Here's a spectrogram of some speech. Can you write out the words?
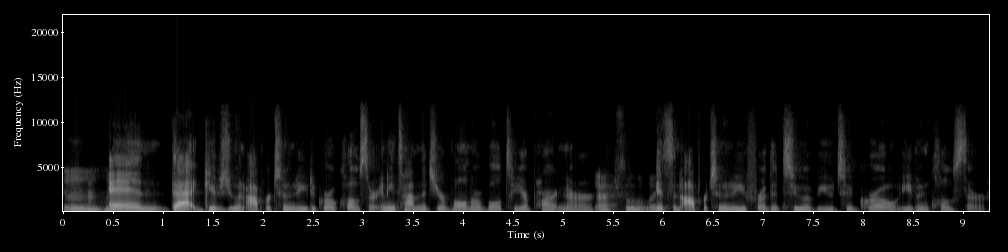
Mhm. And that gives you an opportunity to grow closer. Anytime that you're vulnerable to your partner, Absolutely. it's an opportunity for the two of you to grow even closer.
